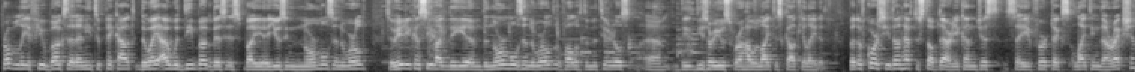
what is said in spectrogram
probably a few bugs that I need to pick out. The way I would debug this is by uh, using the normals in the world. So here you can see like the um, the normals in the world of all of the materials. Um, th these are used for how light is calculated. But of course you don't have to stop there. You can just say vertex lighting direction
